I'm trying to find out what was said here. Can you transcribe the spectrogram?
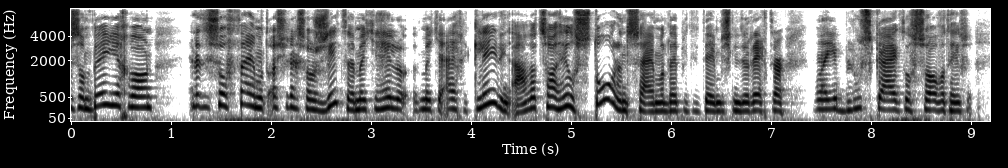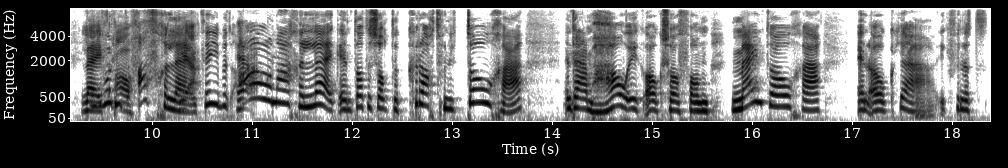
Dus dan ben je gewoon... En dat is zo fijn, want als je daar zou zitten met je, hele, met je eigen kleding aan... dat zou heel storend zijn. Want dan heb je het idee misschien de rechter naar je blouse kijkt of zo. Wat heeft je wordt niet af. afgeleid. Ja. Hè? Je bent Ja. allemaal gelijk. En dat is ook de kracht van die toga. En daarom hou ik ook zo van mijn toga. En ook, ja, ik vind het,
